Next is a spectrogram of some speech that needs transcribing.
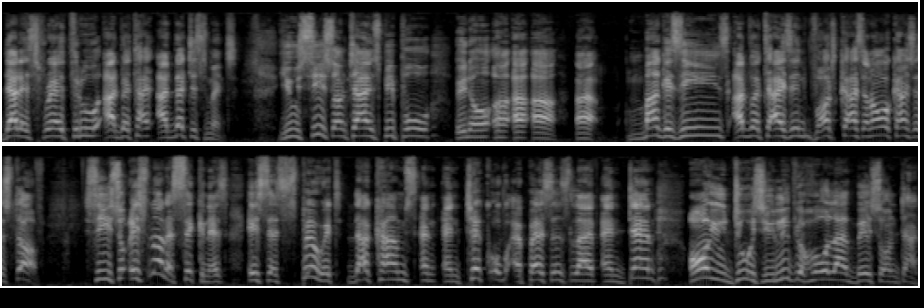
that is spread through adverti- advertisement. You see sometimes people, you know, uh, uh, uh, uh magazines advertising vodkas and all kinds of stuff. See, so it's not a sickness, it's a spirit that comes and, and take over a person's life, and then all you do is you live your whole life based on that.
